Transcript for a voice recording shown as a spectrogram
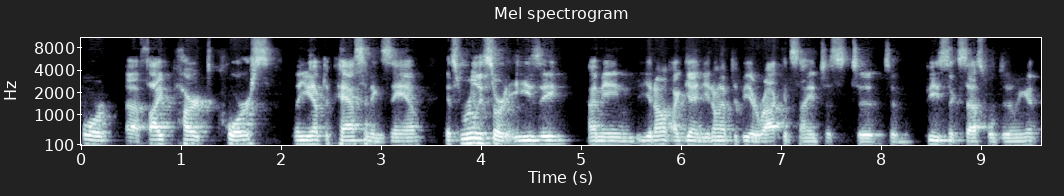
port, uh, five part course. Then you have to pass an exam. It's really sort of easy. I mean, you don't again, you don't have to be a rocket scientist to to be successful doing it.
